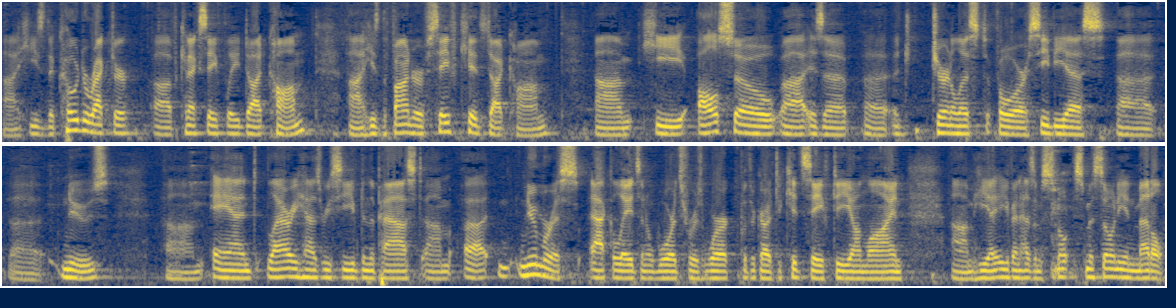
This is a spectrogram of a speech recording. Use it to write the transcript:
Uh, he's the co-director of ConnectSafely.com. Uh, he's the founder of SafeKids.com. Um, he also uh, is a, a, journalist for CBS uh, uh, News. Um, and Larry has received in the past um, uh, numerous accolades and awards for his work with regard to kid safety online. Um, he even has a Smithsonian medal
